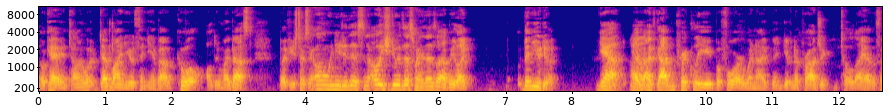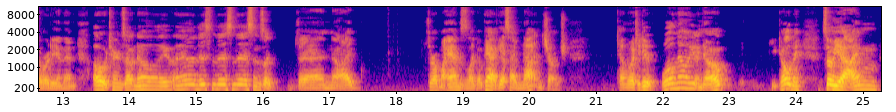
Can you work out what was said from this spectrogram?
Okay, and tell me what deadline you're thinking about. Cool, I'll do my best. But if you start saying, "Oh, we need to do this," and "Oh, you should do it this way," and then I'll be like, "Then you do it." yeah. I've, yeah. I've gotten prickly before when I've been given a project, told I have authority, and then oh, it turns out no, uh, this and this and this, and it's like then I throw up my hands and like, okay, I guess I'm not in charge. Tell me what to do. Well, no, you, no, you told me. So yeah, I'm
